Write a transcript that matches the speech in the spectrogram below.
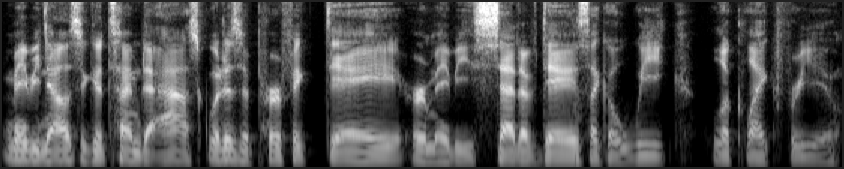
maybe now is a good time to ask what does a perfect day or maybe set of days, like a week, look like for you?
